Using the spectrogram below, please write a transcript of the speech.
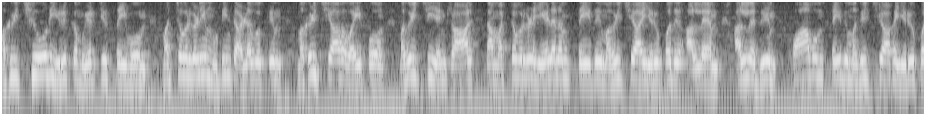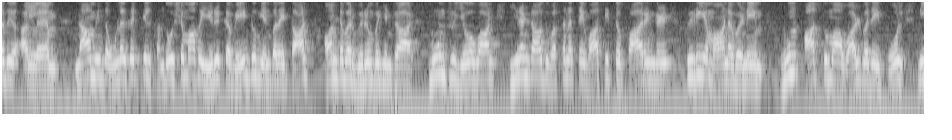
மகிழ்ச்சியோடு இருக்க முயற்சி செய்வோம். மற்றவர்களையும் முடிந்த அளவுக்கு மகிழ்ச்சியாக வைப்போம். மகிழ்ச்சி என்றால் நாம் மற்றவர்களை ஏளனம் செய்து மகிழ்ச்சியாய் இருப்பது அல்ல. அல்லது பாவம் செய்து மகிழ்ச்சியாக இருப்பது அல்ல. நாம் இந்த உலகத்தில் சந்தோஷமாக இருக்க வேண்டும் என்பதைத்தான் ஆண்டவர் விரும்புகின்றார். மூன்று யோவான் இரண்டாவது வசனத்தை வாசித்து பாருங்கள். பிரியமானவனே உன் ஆத்துமா வாழ்வதை போல் நீ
